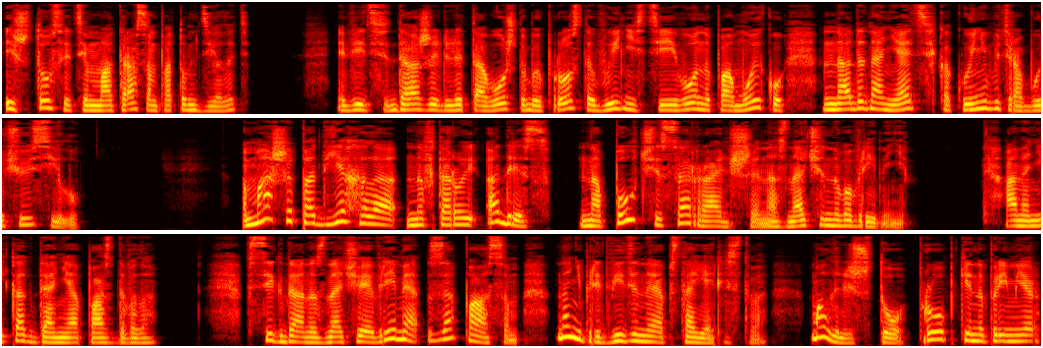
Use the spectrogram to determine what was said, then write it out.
И что с этим матрасом потом делать? Ведь даже для того, чтобы просто вынести его на помойку, надо нанять какую-нибудь рабочую силу. Маша подъехала на второй адрес на полчаса раньше назначенного времени. Она никогда не опаздывала. Всегда назначая время с запасом на непредвиденные обстоятельства. Мало ли что, пробки, например,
